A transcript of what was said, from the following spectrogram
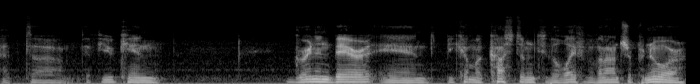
that uh, if you can grin and bear it and become accustomed to the life of an entrepreneur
